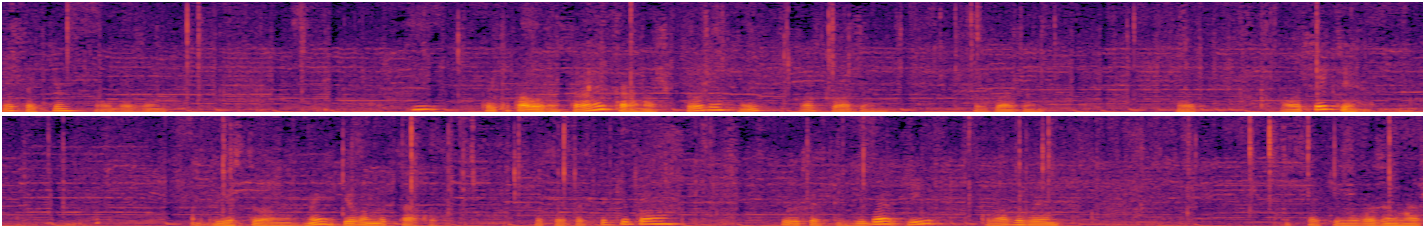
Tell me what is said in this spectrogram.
Вот таким образом. И противоположной стороны кармашек тоже мы раскладываем. Разглаживаем. Вот. А вот эти две стороны мы делаем вот так вот. Вот этот погибаем и вот этот погибаем и складываем вот таким образом наш,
